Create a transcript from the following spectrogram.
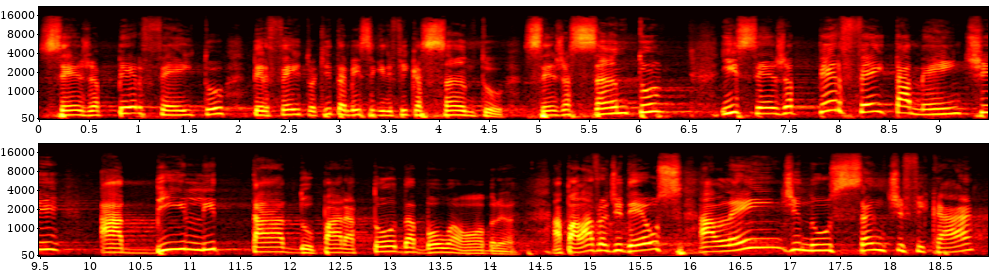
seja perfeito, perfeito aqui também significa santo, seja santo e seja perfeitamente habilitado para toda boa obra. A palavra de Deus, além de nos santificar,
